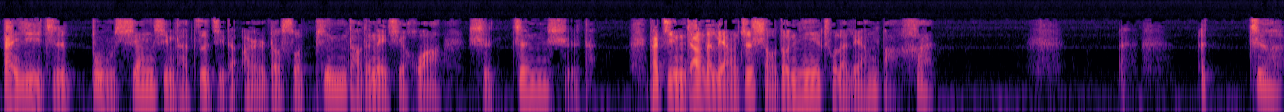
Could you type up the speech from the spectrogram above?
但一直不相信他自己的耳朵所听到的那些话是真实的。他紧张的两只手都捏出了两把汗。这。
